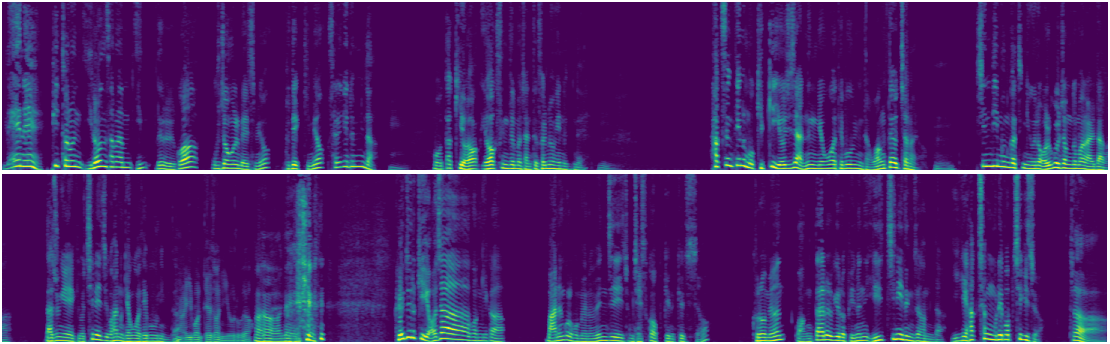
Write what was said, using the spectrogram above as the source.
내내 피터는 이런 사람들과 우정을 맺으며 부대끼며 살게 됩니다. 뭐 딱히 여, 여학생들만 잔뜩 설명했는데 음. 학생 때는 뭐 깊게 이어지지 않는 경우가 대부분입니다. 왕따였잖아요. 음. 신디문 같은 경우는 얼굴 정도만 알다가 나중에 뭐 친해지고 하는 경우가 대부분입니다. 아, 이번 대선 이후로요. 아, 네. 그래도 이렇게 여자 관계가 많은 걸 보면 왠지 좀 재수가 없게 느껴지죠. 그러면 왕따를 괴롭히는 일진이 등장합니다. 이게 학창물의 법칙이죠. 자,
